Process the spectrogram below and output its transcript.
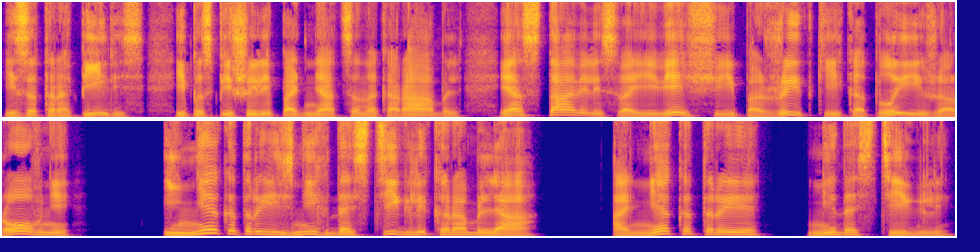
и заторопились, и поспешили подняться на корабль, и оставили свои вещи, и пожитки, и котлы, и жаровни, и некоторые из них достигли корабля, а некоторые не достигли.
